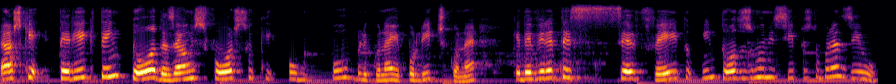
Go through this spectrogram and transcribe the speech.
eu acho que teria que ter em todas, é um esforço que, público né, e político, né, que deveria ter ser feito em todos os municípios do Brasil,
